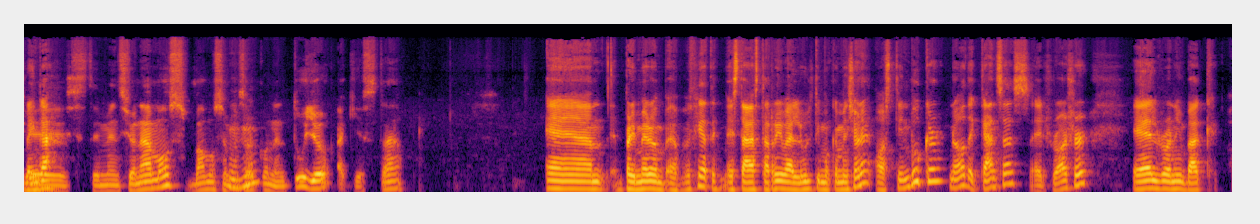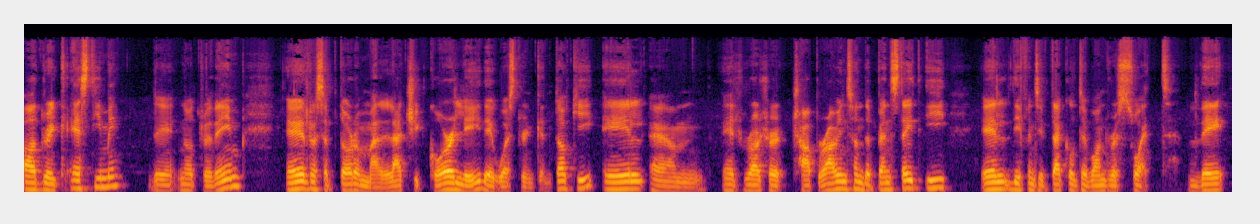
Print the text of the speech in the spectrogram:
venga. Este, mencionamos. Vamos a empezar con el tuyo. Aquí está. Em, primero, eh, fíjate, está hasta arriba el último que mencioné, Austin Booker, ¿no? De Kansas, el rusher, el running back Audric Estime de Notre Dame, el receptor Malachi Corley de Western Kentucky, el, um, el rusher Chop Robinson de Penn State y el defensive tackle Devondre Sweat de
